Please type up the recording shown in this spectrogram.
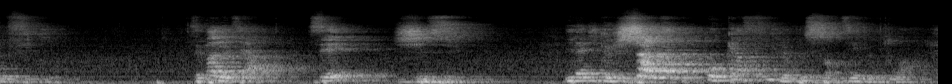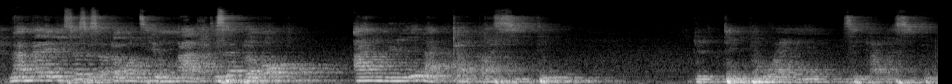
le figuier. Ce n'est pas le diable, c'est Jésus. Il a dit que jamais aucun fruit ne peut sortir de toi. La malédiction, c'est simplement dire mal. C'est simplement annuler la capacité de déployer ces capacités.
